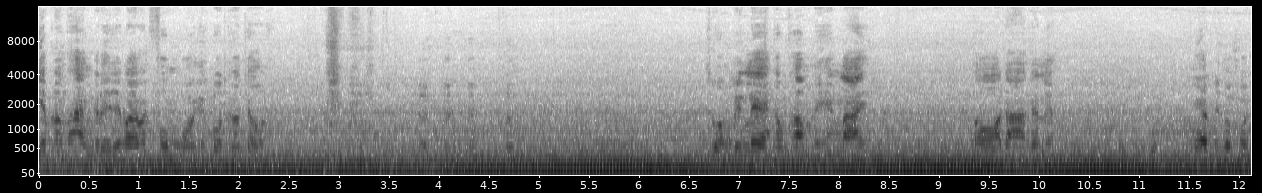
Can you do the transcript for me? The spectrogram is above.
เก็บน้ำพังก็ได้ได้ไหมมันฟงออกจากรถเขาเจ้าช่วงแรงๆคำๆในแห้งร้ายต่อด่ากันแล้วเรียนนี่ทุกคน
